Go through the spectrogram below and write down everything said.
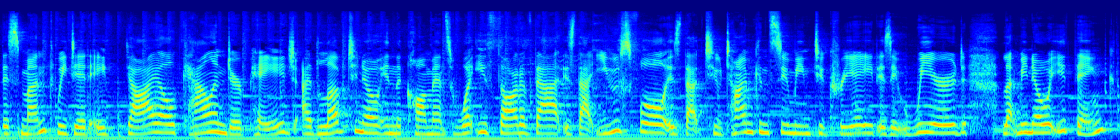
This month we did a dial calendar page. I'd love to know in the comments what you thought of that. Is that useful? Is that too time consuming to create? Is it weird? Let me know what you think.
